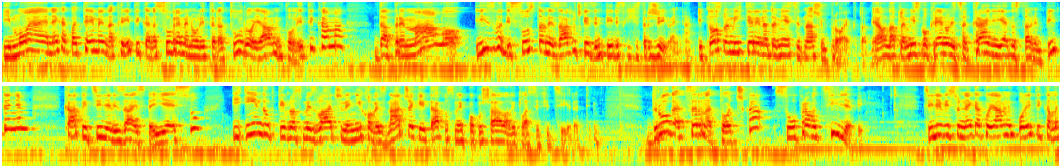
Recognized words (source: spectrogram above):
I moja je nekakva temeljna kritika na suvremenu literaturu o javnim politikama da premalo izvadi sustavne zaključke iz empirijskih istraživanja. I to smo mi htjeli nadomjestiti našim projektom. Jel? Dakle, mi smo krenuli sa krajnje jednostavnim pitanjem kakvi ciljevi zaista jesu i induktivno smo izvlačili njihove značajke i tako smo ih pokušavali klasificirati. Druga crna točka su upravo ciljevi. Ciljevi su nekako javnim politikama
